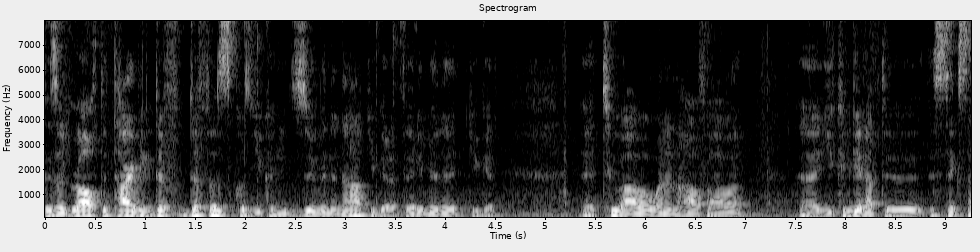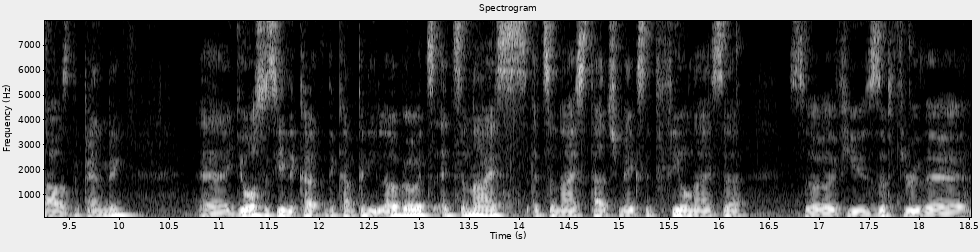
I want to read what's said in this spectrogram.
is a graph. The timing diff- differs because you can zoom in and out. You get a 30 minute, you get a two hour, one and a half hour. Uh, you can get up to six hours depending. Uh, you also see the co- the company logo. It's it's a nice it's a nice touch. Makes it feel nicer. So if you zip through the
